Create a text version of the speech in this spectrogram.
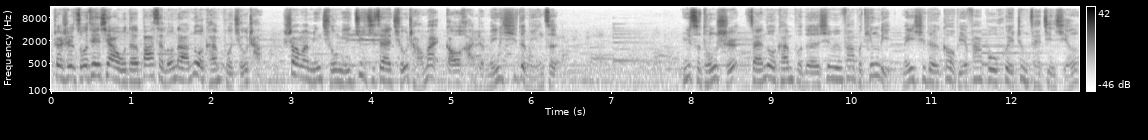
这是昨天下午的巴塞罗那诺坎普球场，上万名球迷聚集在球场外，高喊着梅西的名字。与此同时，在诺坎普的新闻发布厅里，梅西的告别发布会正在进行。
